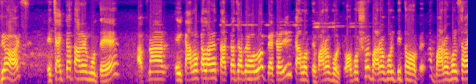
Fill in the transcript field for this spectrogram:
ভিউয়ার্স এই চারটা তারের মধ্যে আপনার এই কালো কালারের তারটা যাবে হলো ব্যাটারির কালোতে, বারো ভোল্ট অবশ্যই বারো ভোল্ট দিতে হবে। বারো ভোল্ট ছাড়া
